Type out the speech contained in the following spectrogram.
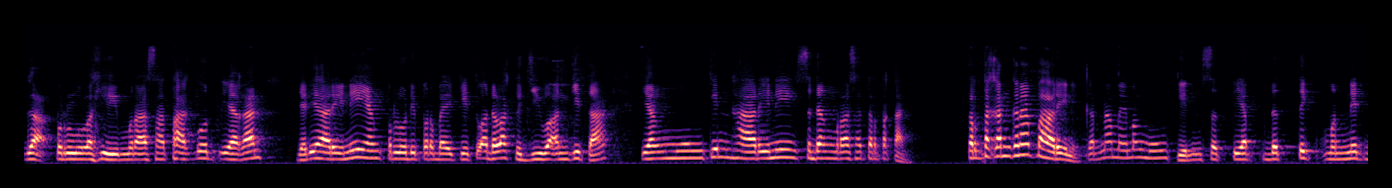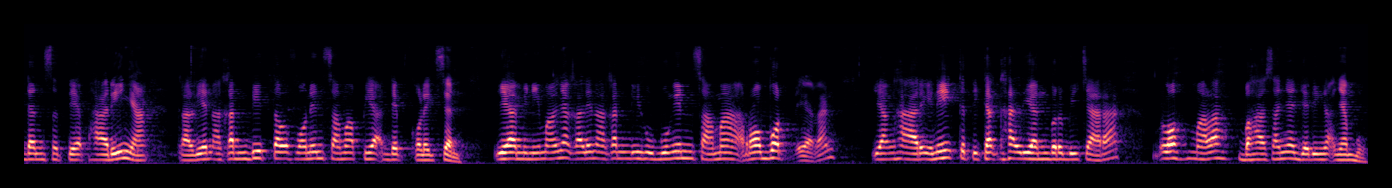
nggak perlu lagi merasa takut ya kan. Jadi hari ini yang perlu diperbaiki itu adalah kejiwaan kita yang mungkin hari ini sedang merasa tertekan. Tertekan kenapa hari ini? Karena memang mungkin setiap detik, menit, dan setiap harinya kalian akan diteleponin sama pihak debt collection. Ya minimalnya kalian akan dihubungin sama robot ya kan. Yang hari ini ketika kalian berbicara loh malah bahasanya jadi nggak nyambung.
